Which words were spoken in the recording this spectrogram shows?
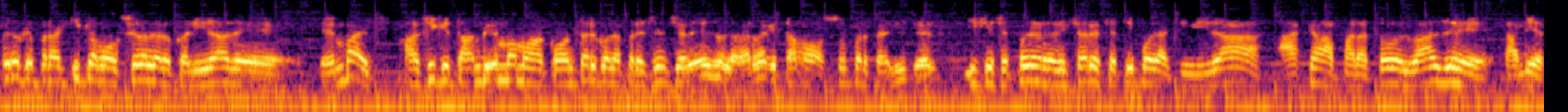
pero que practica boxeo en la localidad de, de Así que también vamos a contar con la presencia de ellos. La verdad que estamos súper felices y que se puede realizar este tipo de actividad acá para todo el valle también.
